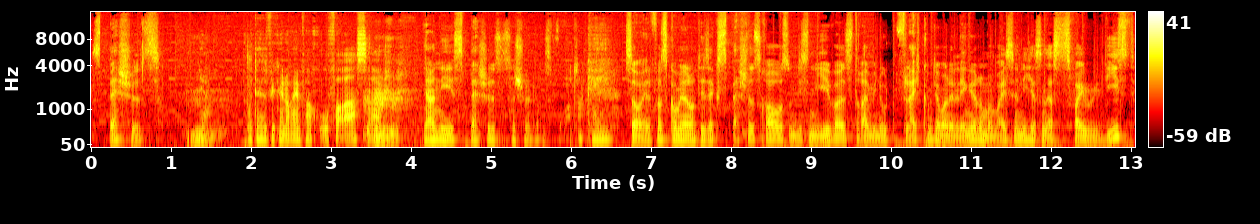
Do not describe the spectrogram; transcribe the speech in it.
Specials. Ja. Oder wir können auch einfach OVAs sagen. Ja, nee, Specials ist ein schöneres Wort. Okay. So, jedenfalls kommen ja noch die sechs Specials raus und die sind jeweils drei Minuten. Vielleicht kommt ja mal eine längere, man weiß ja nicht. Es sind erst zwei released.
